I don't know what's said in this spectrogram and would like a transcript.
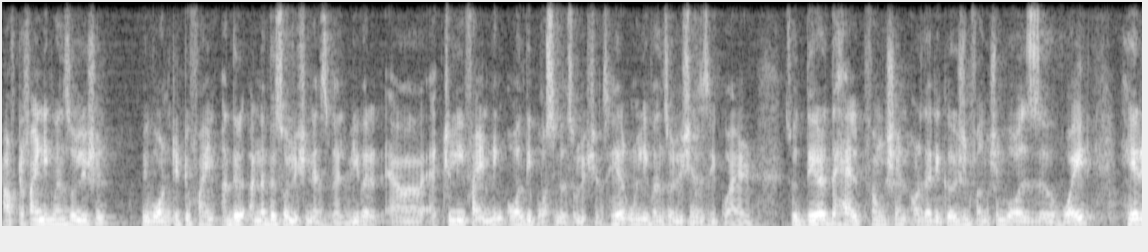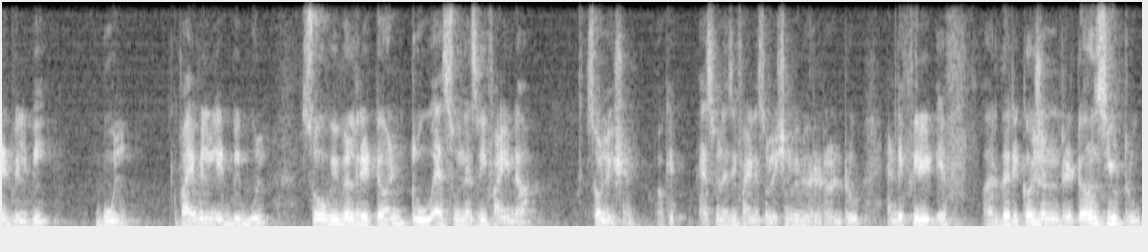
after finding one solution we wanted to find other another solution as well. We were uh, actually finding all the possible solutions. Here only one solution is required. So there the help function or the recursion function was uh, void. Here it will be bool why will it be bool? So we will return true as soon as we find a solution okay? As soon as we find a solution we will return true. And if we if uh, the recursion returns you true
